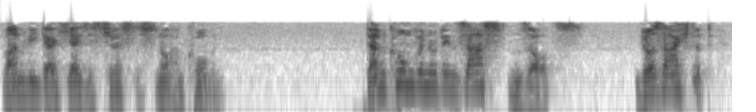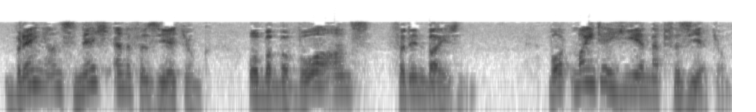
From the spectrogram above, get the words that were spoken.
wann wir durch Jesus Christus nur am kommen. Dann kommen wir nur den sechsten Satz. Da sagt es, bring uns nicht in eine Versicherung, aber bewahr uns für den Beisen. Was meint er hier mit Versicherung?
